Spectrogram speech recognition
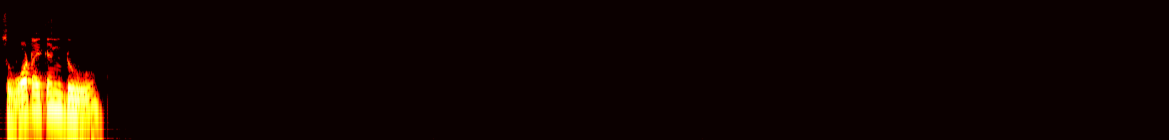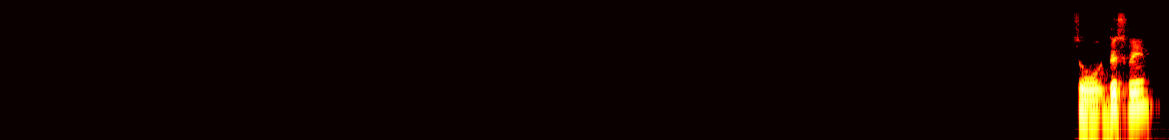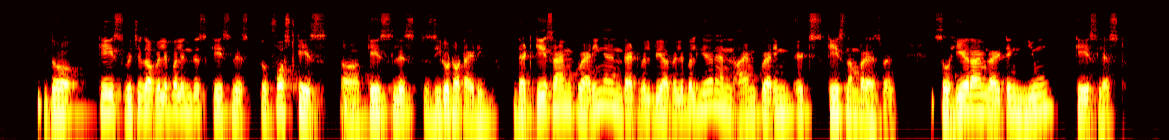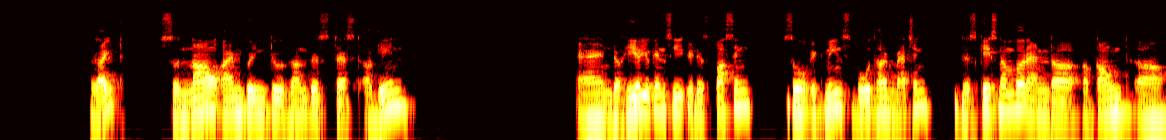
So what I can do So this way, the case which is available in this case list, the first case, uh, case list 0.id, that case I am querying and that will be available here and I am querying its case number as well. So here I am writing new case list, right? So now I'm going to run this test again. And here you can see it is passing. So it means both are matching this case number and the account uh,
